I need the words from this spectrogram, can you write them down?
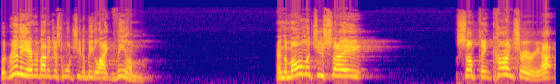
But really, everybody just wants you to be like them. And the moment you say something contrary, I,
